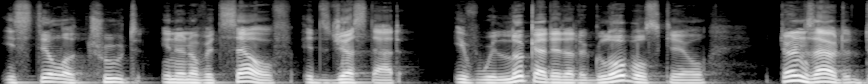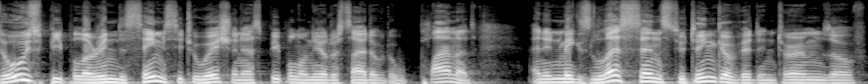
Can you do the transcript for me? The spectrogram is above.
is still a truth in and of itself. It's just that if we look at it at a global scale, it turns out those people are in the same situation as people on the other side of the planet. And it makes less sense to think of it in terms of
